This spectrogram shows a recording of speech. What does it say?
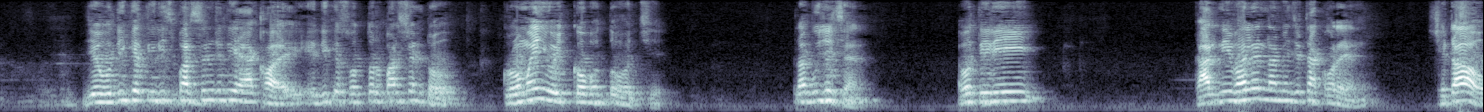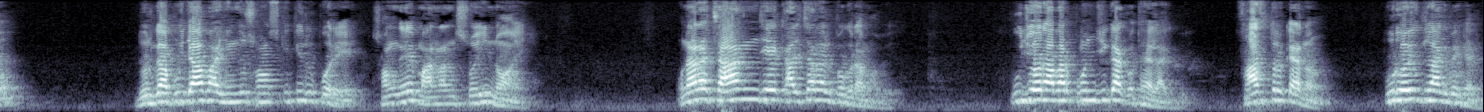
যে ওদিকে তিরিশ পার্সেন্ট যদি এক হয়, এদিকে সত্তর পার্সেন্টও ক্রমেই ঐক্যবদ্ধ হচ্ছে। এটা বুঝেছেন? এবং তিনি কার্নিভালের নামে যেটা করেন, সেটাও দুর্গাপূজা বা হিন্দু সংস্কৃতির উপরে সঙ্গে মানানসই নয়। ওনারা চান যে কালচারাল প্রোগ্রাম হবে। পুজোর আবার পঞ্জিকা কোথায় লাগবে? শাস্ত্র কেন? পুরোহিত লাগবে কেন?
